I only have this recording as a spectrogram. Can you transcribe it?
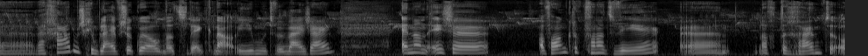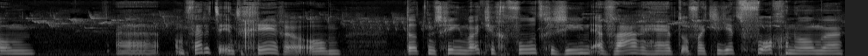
uh, wij gaan. Misschien blijven ze ook wel, omdat ze denken, nou, hier moeten we bij zijn. En dan is er, afhankelijk van het weer, uh, nog de ruimte om, uh, om verder te integreren. Om dat misschien wat je gevoeld, gezien, ervaren hebt, of wat je je hebt voorgenomen,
